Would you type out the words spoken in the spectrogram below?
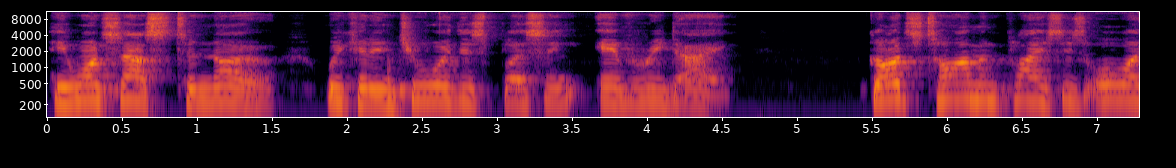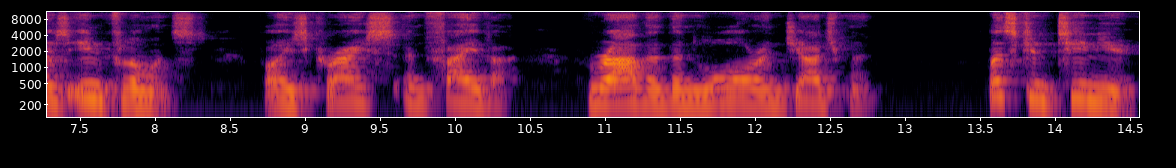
He wants us to know we can enjoy this blessing every day. God's time and place is always influenced by his grace and favor rather than law and judgment. Let's continue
